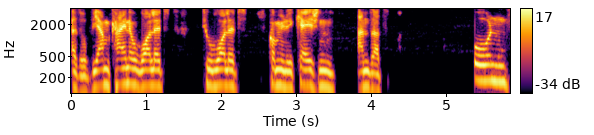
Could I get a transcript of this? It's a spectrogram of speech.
also wir haben keine Wallet-to-Wallet-Communication-Ansatz und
